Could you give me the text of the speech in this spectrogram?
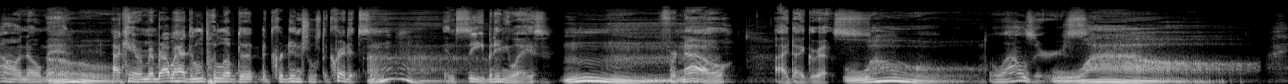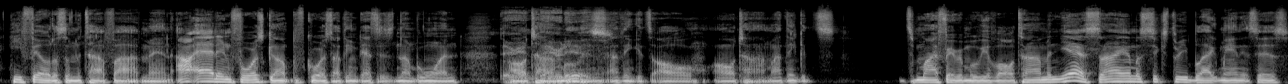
I don't know, man. Oh. I can't remember. I would have to pull up the, the credentials, the credits, and, Ah. and see. But anyways, Mm. for now, I digress. Whoa. Wowzers! Wow. He failed us in the top five, man. I'll add in Forrest Gump, of course. I think that's his number one all time movie. is. I think it's all all time. I think it's it's my favorite movie of all time. And yes, I am a six three black man that says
